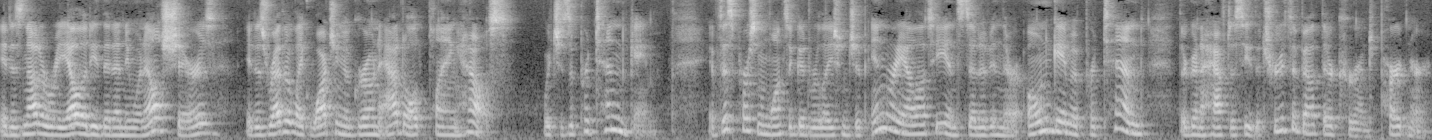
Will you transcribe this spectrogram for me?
It is not a reality that anyone else shares, it is rather like watching a grown adult playing house, which is a pretend game. If this person wants a good relationship in reality instead of in their own game of pretend, they're going to have to see the truth about their current partner.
